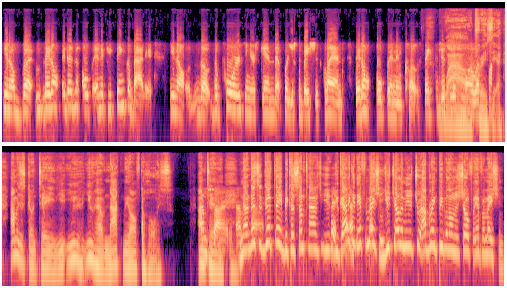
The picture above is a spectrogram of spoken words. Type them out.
you know. But they don't. It doesn't open. And if you think about it, you know the the pores in your skin that for your sebaceous gland they don't open and close they just wow, look more Tracy. I'm just going to tell you, you you you have knocked me off the horse. I'm, I'm telling sorry. you. I'm now, that's a good thing because sometimes you, you got to get information. You telling me the truth. I bring people on the show for information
